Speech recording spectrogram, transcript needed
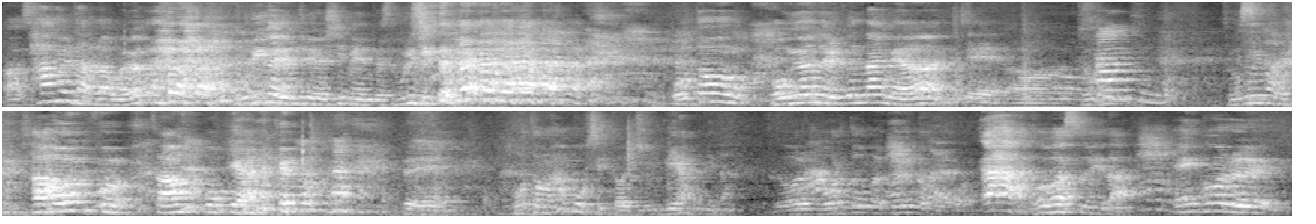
아, 상을 달라고요? 우리가 연주 열심히 했는데 우리 보통 공연을 끝나면 이제 어, 두, 상품. 두 분째 사은품 사은품 뽑기 하네요. 네, 보통 한 곡씩 더 준비합니다. 그걸 어떤 걸 말고 아 고맙습니다. 앵콜을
